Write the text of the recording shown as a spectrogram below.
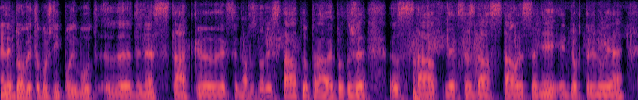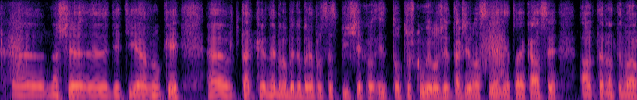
Nebylo by to možné pojmout eh, dnes tak, eh, jak se navzdory státu právě, protože stát, jak se zdá, stále silněji indoktrinuje eh, naše děti a vnuky, tak nebylo by dobré prostě spíš jako i to trošku vyložit, takže vlastně je to jakási alternativa,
